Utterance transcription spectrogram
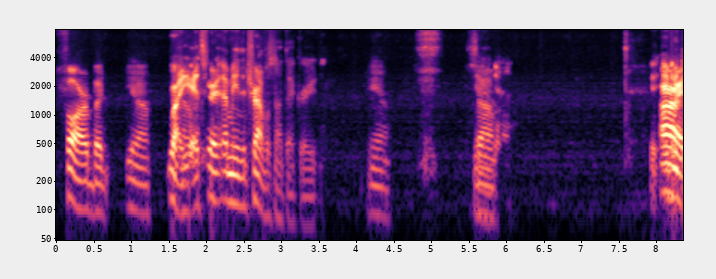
far, but you know, right? Yeah, it's very. I mean, the travel's not that great. Yeah. So. Yeah. It, All right.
